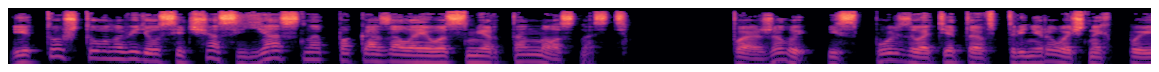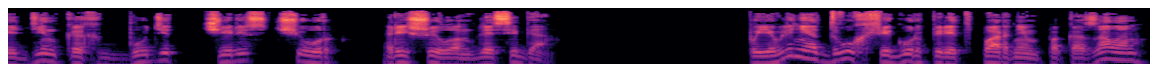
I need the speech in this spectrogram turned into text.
и то, что он увидел сейчас, ясно показало его смертоносность. Пожалуй, использовать это в тренировочных поединках будет чересчур, решил он для себя. Появление двух фигур перед парнем показало,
